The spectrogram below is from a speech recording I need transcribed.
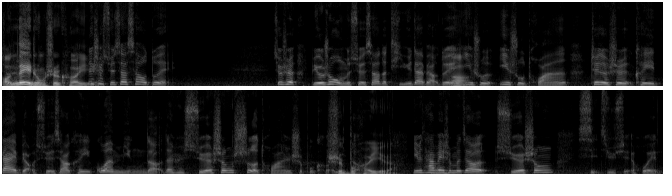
哦，那种是可以那是学校校队，就是比如说我们学校的体育代表队、啊艺术艺术团，这个是可以代表学校可以冠名的，但是学生社团是不可以的。是不可以的。因为它为哦什么叫学生喜剧协会呢？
